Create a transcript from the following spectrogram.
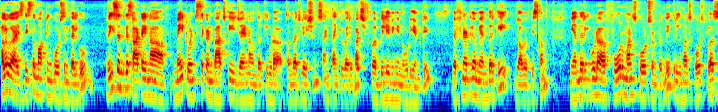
Hello guys digital marketing course in Telugu రీసెంట్గా స్టార్ట్ అయిన మే ట్వంటీ సెకండ్ బ్యాచ్కి జాయిన్ అయిన అందరికీ కూడా congratulations and thank you very much for believing in ODMT డెఫినెట్గా మీ అందరికీ జాబ్ ఇప్పిస్తాం. మీ అందరికీ కూడా ఫోర్ మంత్స్ కోర్స్ ఉంటుంది. Three months course plus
